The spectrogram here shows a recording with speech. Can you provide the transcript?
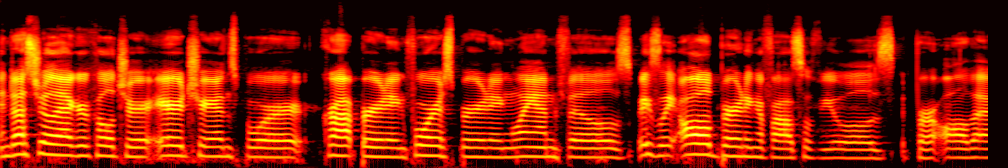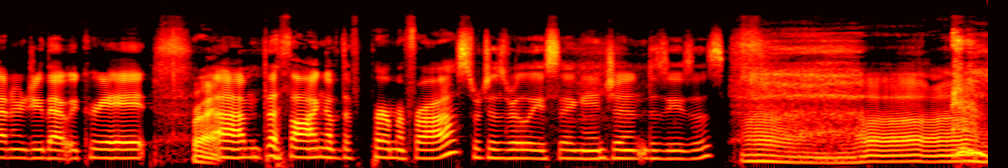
industrial agriculture, air transport, crop burning, forest burning, landfills, basically all burning of fossil fuels for all the energy that we create. right. Um, the thawing of the permafrost, which is releasing ancient diseases. Uh,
